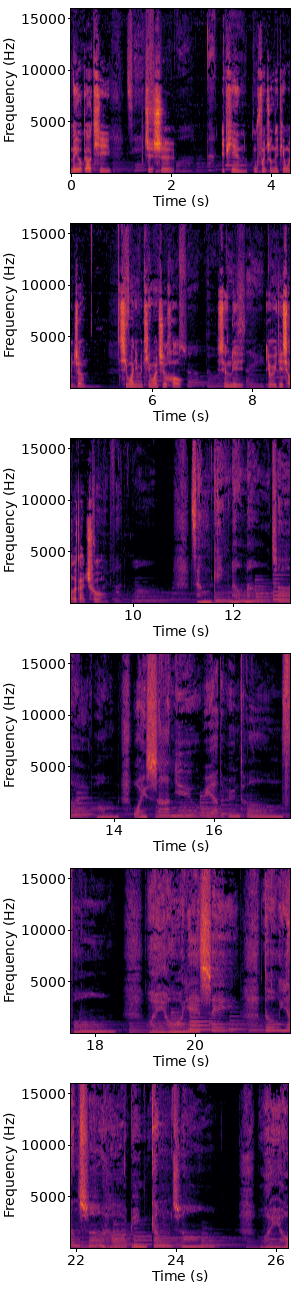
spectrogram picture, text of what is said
没有标题，只是一篇五分钟的一篇文章。希望你们听完之后，心里有一点小的感触。曾经某某在旁，为山腰一圈探访，为何夜色都欣赏下边金装？为何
